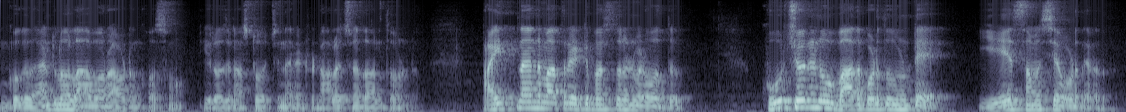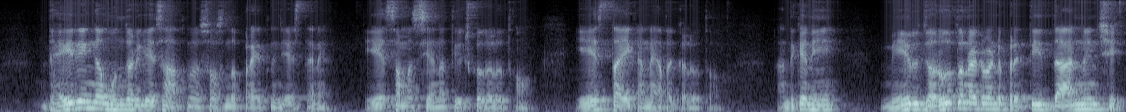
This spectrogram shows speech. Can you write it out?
ఇంకొక దాంట్లో లాభం రావడం కోసం ఈరోజు నష్టం వచ్చింది అనేటువంటి ఆలోచన దానితో ఉండు. ప్రయత్నాన్ని మాత్రం ఎట్టి పరిస్థితులను విడవద్దు. కూర్చొని నువ్వు బాధపడుతూ ఉంటే ఏ సమస్య ఉండదు ధైర్యంగా ముందడుగేసి ఆత్మవిశ్వాసంతో ప్రయత్నం చేస్తేనే ఏ సమస్య అయినా తీర్చుకోగలుగుతాం. ఏ స్థాయికన్నా ఎదగలుగుతాం అందుకని మీరు జరుగుతున్నటువంటి ప్రతి దాని నుంచి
